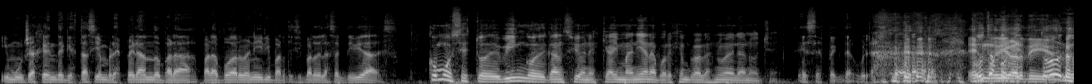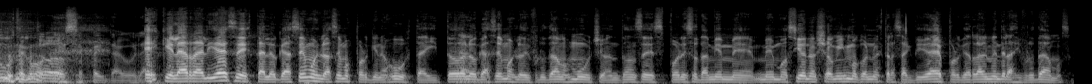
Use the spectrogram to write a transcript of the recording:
y mucha gente que está siempre esperando para, para poder venir y participar de las actividades. ¿Cómo es esto de bingo de canciones que hay mañana, por ejemplo, a las 9 de la noche? Es espectacular. es muy divertido. Todo te gusta como es espectacular. Es que la realidad es esta, lo que hacemos lo hacemos porque nos gusta y todo lo que hacemos lo disfrutamos mucho. Entonces, por eso también me, emociono yo mismo con nuestras actividades porque realmente las disfrutamos.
